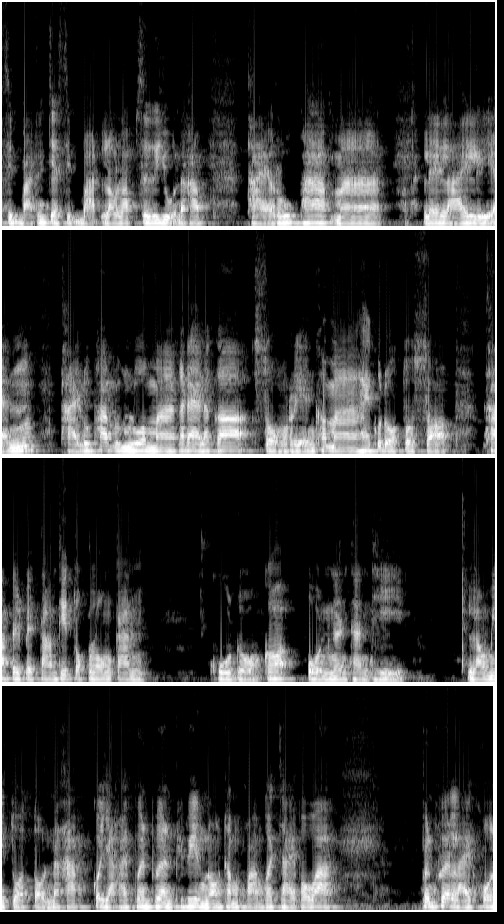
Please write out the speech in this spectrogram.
50 บาทถึง 70 บาท เรารับซื้ออยู่นะครับ ถ่ายรูปภาพมาหลายๆเหรียญถ่ายรูปภาพรวมๆมาก็ได้ แล้วก็ส่งเหรียญเข้ามาให้ครูโดงตรวจสอบ ถ้าเป็นไปตามที่ตกลงกันครูโดงก็โอนเงินทันที เรามีตัวตนนะครับ ก็อยากให้เพื่อนๆ พี่ๆน้องๆทำความเข้าใจ เพราะว่าเพื่อนๆหลายคน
